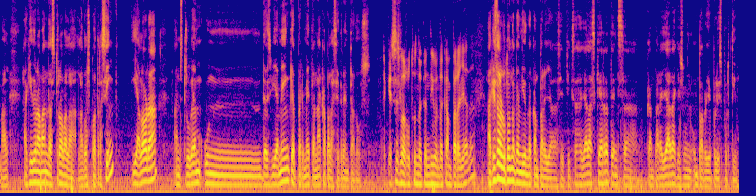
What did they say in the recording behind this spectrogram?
Val? Aquí d'una banda es troba la, la 245 i alhora ens trobem un desviament que et permet anar cap a la C32. Aquesta és la rotonda que en diuen de Camparellada? Aquesta és la rotonda que en diuen de Camparellada. Si et fixes allà a l'esquerra tens eh, Camparellada, que és un, un pavelló poliesportiu.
